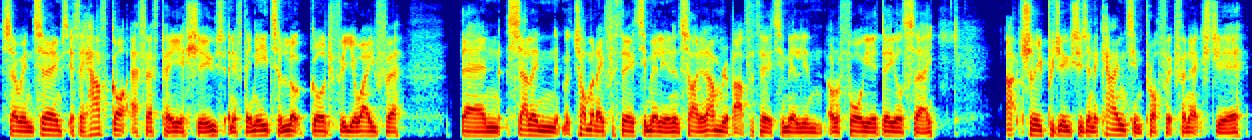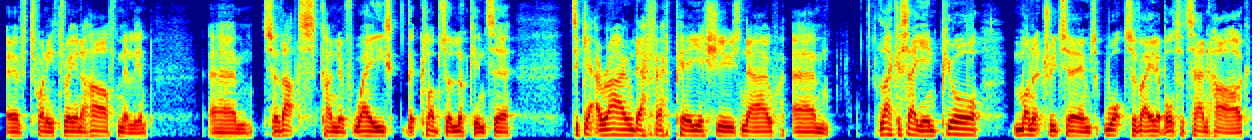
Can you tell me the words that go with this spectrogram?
So in terms, if they have got FFP issues and if they need to look good for UEFA then selling McTominay for 30 million and signing Amrabat for 30 million on a four year deal, say, actually produces an accounting profit for next year of 23.5 million. Um, so that's kind of ways that clubs are looking to to get around FFP issues now. Um, like I say, in pure monetary terms, what's available to Ten Hag,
